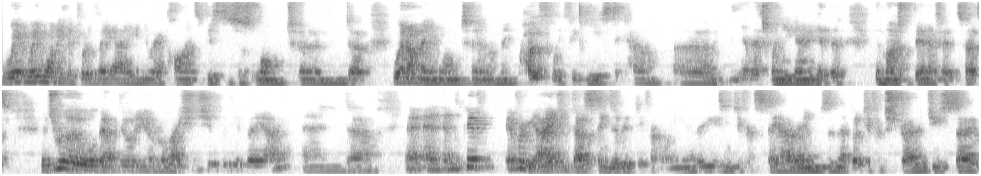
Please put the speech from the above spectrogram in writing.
we're, we're wanting to put a VA into our clients' businesses long term. And uh, when I mean long term, I mean hopefully for years to come. Um, you know, that's when you're going to get the, the most benefit. So it's it's really all about building a relationship with your VA. And uh, and, and every agent does things a bit differently. You know, they're using different CRMs and they've got different strategies. So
